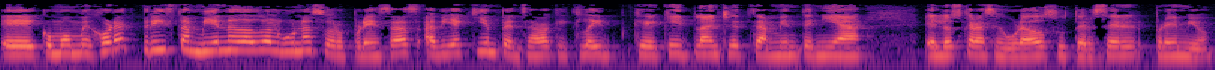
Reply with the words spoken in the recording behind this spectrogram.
Eh, como mejor actriz también ha dado algunas sorpresas. Había quien pensaba que, que Kate Blanchett también tenía el Oscar asegurado, su tercer premio.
